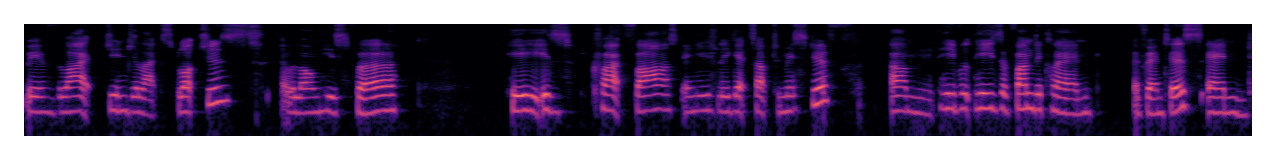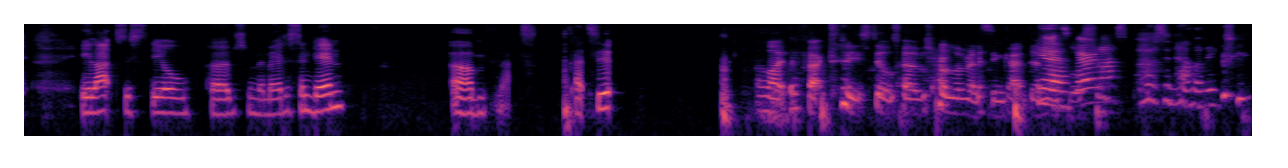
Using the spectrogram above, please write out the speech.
with light ginger like splotches along his fur. He is quite fast and usually gets up to mischief. Um, he he's a ThunderClan apprentice and he likes to steal herbs from the medicine den. Um, that's that's it. I like the fact that he steals herbs from the medicine cat den. yeah, That's very nice personality.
